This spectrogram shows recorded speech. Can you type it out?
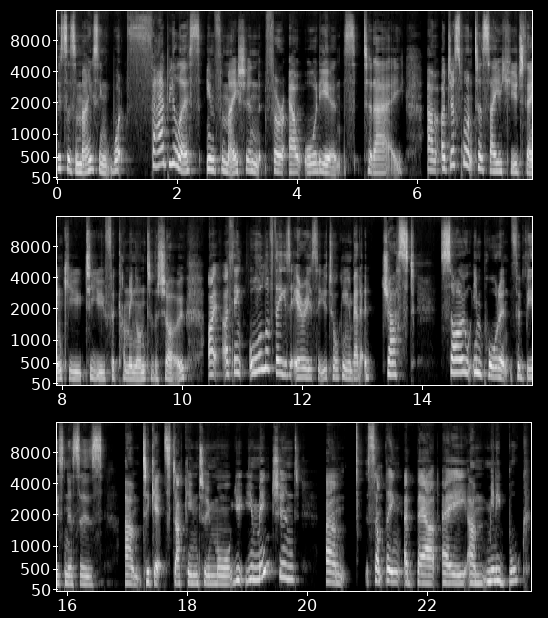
This is amazing. What fabulous information for our audience today. Um, I just want to say a huge thank you to you for coming on to the show. I, I think all of these areas that you're talking about are just so important for businesses um, to get stuck into more. You, you mentioned um, something about a um, mini book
